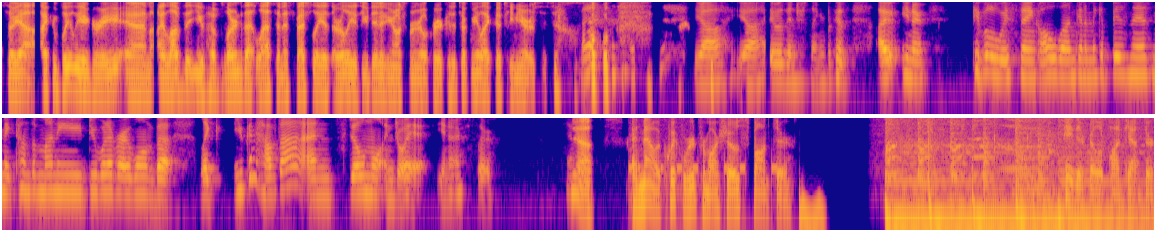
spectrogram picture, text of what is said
So yeah, I completely agree. And I love that you have learned that lesson, especially as early as you did in your entrepreneurial career, because it took me like 15 years. So yeah, yeah. It was interesting because I, you know, people always think, oh, well, I'm going to make a business, make tons of money, do whatever I want. But like, you can have that and still not enjoy it, you know? So, yeah. yeah. And now a quick word from our show's sponsor. Hey there, fellow podcaster.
